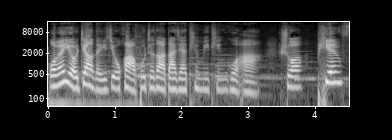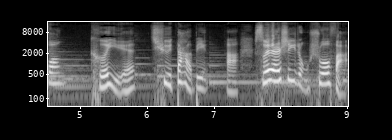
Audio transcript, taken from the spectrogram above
我们有这样的一句话，不知道大家听没听过啊？说偏方可以去大病啊，虽然是一种说法，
